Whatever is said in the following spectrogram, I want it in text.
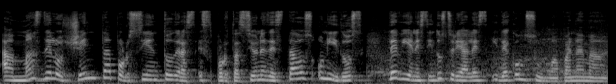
a más del 80% de las exportaciones de Estados Unidos de bienes industriales y de consumo a Panamá.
